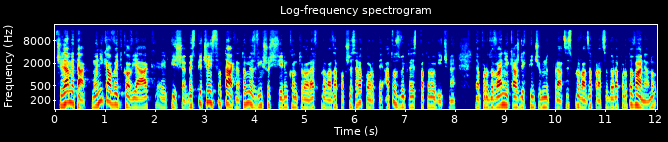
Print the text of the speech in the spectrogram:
Czytamy tak, Monika Wojtkowiak y, pisze, bezpieczeństwo tak, natomiast większość firm kontrolę wprowadza poprzez raporty, a to zwykle jest patologiczne. Raportowanie każdych pięciu minut pracy sprowadza pracę do raportowania. No,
